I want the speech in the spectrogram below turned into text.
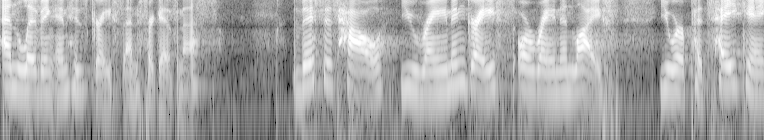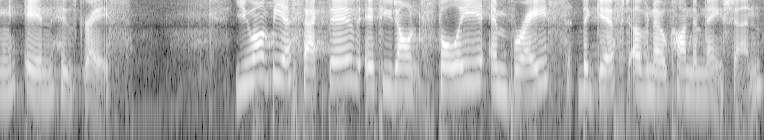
and living in his grace and forgiveness. This is how you reign in grace or reign in life. You are partaking in his grace. You won't be effective if you don't fully embrace the gift of no condemnation.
